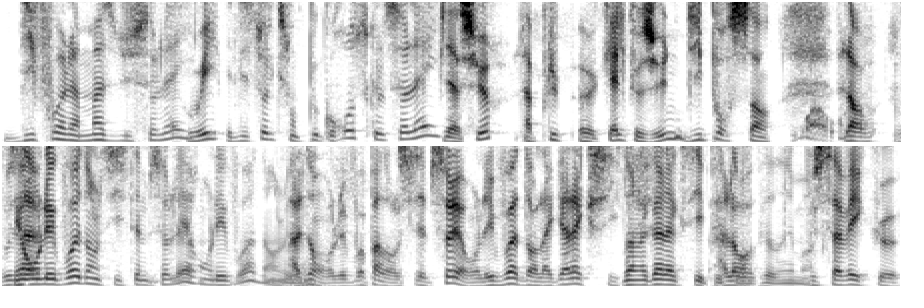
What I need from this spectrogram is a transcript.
dix fois la masse du Soleil Oui. Il y a des étoiles qui sont plus grosses que le Soleil? Bien sûr, la plus, euh, quelques-unes, 10%. Alors, vous Mais on les voit dans le système solaire On les voit dans le... Ah non, on ne les voit pas dans le système solaire, on les voit dans la galaxie. Dans la galaxie, plutôt, Alors, vous savez que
